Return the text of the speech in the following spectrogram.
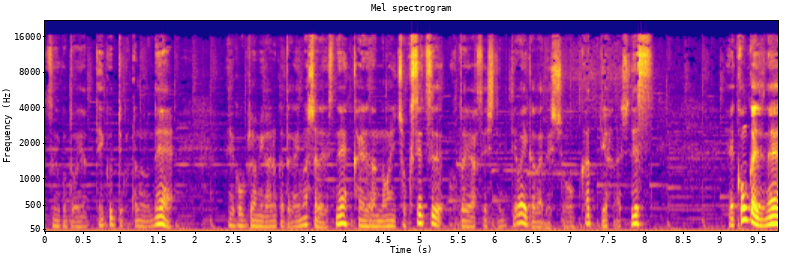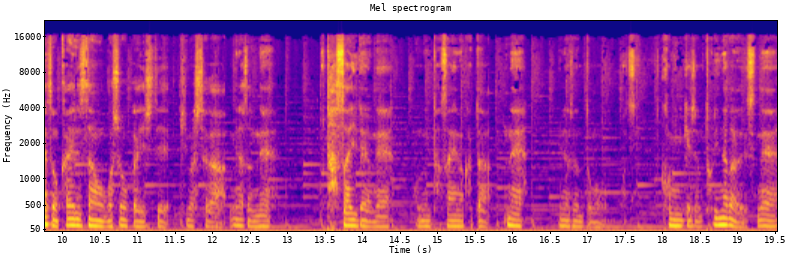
そういうことをやっていくってことなので、えー、ご興味がある方がいましたらですねカエルさんの方に直接お問い合わせしてみてはいかがでしょうかっていう話です。え今回ですねそのカエルさんをご紹介してきましたが皆さんね多彩だよね。この多彩の方ね皆さんともコミュニケーション取りながらですね、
